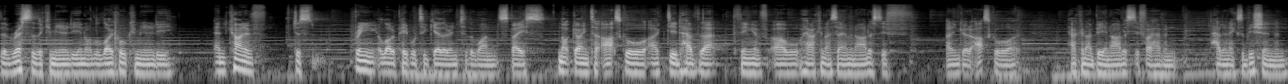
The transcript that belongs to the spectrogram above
the rest of the community and all the local community and kind of just bringing a lot of people together into the one space. Not going to art school, I did have that thing of, oh, well, how can I say I'm an artist if I didn't go to art school? Or how can I be an artist if I haven't had an exhibition? And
